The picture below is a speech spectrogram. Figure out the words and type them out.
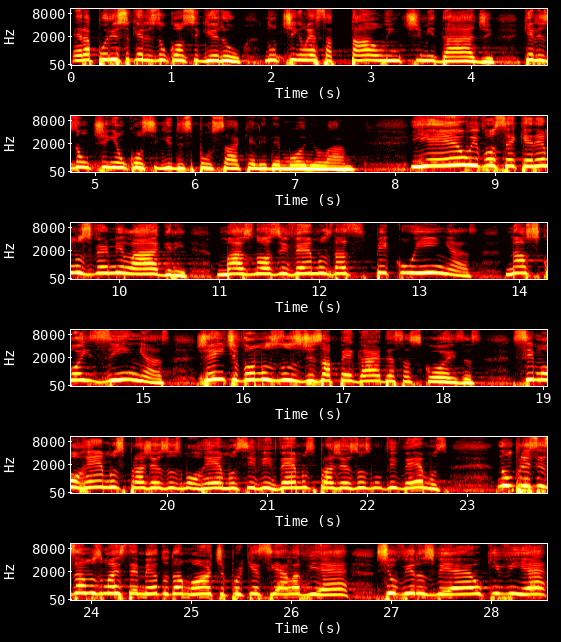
Era por isso que eles não conseguiram, não tinham essa tal intimidade, que eles não tinham conseguido expulsar aquele demônio lá. E eu e você queremos ver milagre, mas nós vivemos nas picuinhas, nas coisinhas. Gente, vamos nos desapegar dessas coisas. Se morremos para Jesus, morremos. Se vivemos para Jesus, vivemos. Não precisamos mais ter medo da morte, porque se ela vier, se o vírus vier, o que vier,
